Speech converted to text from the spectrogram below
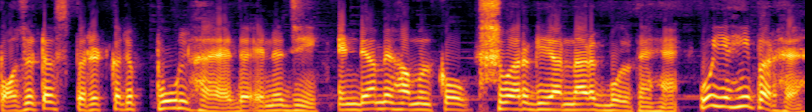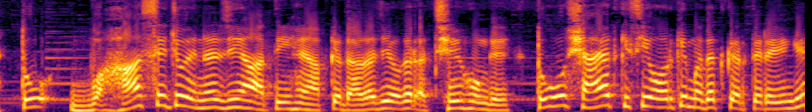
पॉजिटिव स्पिरिट का जो पूल है द एनर्जी इंडिया में हम उनको स्वर्ग या नरक बोलते हैं, वो यहीं पर है। तो वहाँ से जो एनर्जियाँ आती हैं, आपके दादाजी अगर अच्छे होंगे तो वो शायद किसी और की मदद करते रहेंगे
